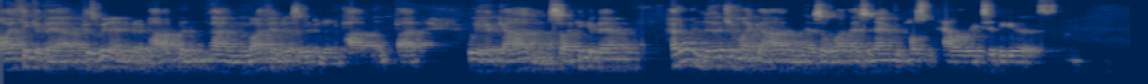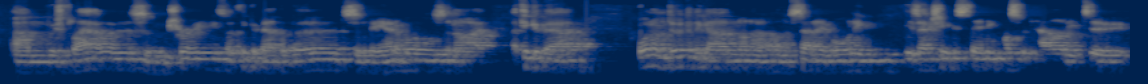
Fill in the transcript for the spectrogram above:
I think about, because we don't live in an apartment, um, my family doesn't live in an apartment, but we have gardens. So I think about how do I nurture my garden as, a, as an act of hospitality to the earth? Um, with flowers and trees. I think about the birds and the animals, and I, I think about what I'm doing in the garden on a, on a Saturday morning is actually extending hospitality to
